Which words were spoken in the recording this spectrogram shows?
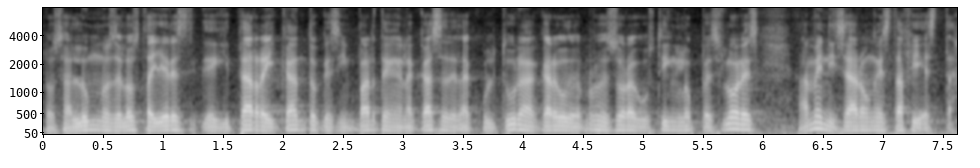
Los alumnos de los talleres de guitarra y canto que se imparten en la Casa de la Cultura a cargo del profesor Agustín López Flores amenizaron esta fiesta.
